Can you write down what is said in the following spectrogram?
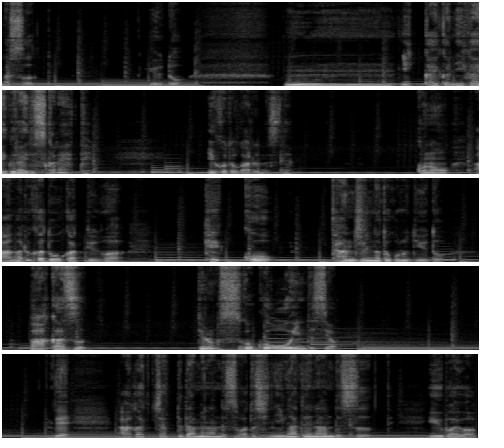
ますって言うと、うーん、1回か2回ぐらいですかねっていうことがあるんですね。この上がるかどうかっていうのは結構単純なところで言うと場数っていうのがすごく多いんですよ。で、上がっちゃってダメなんです。私苦手なんですっていう場合は、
